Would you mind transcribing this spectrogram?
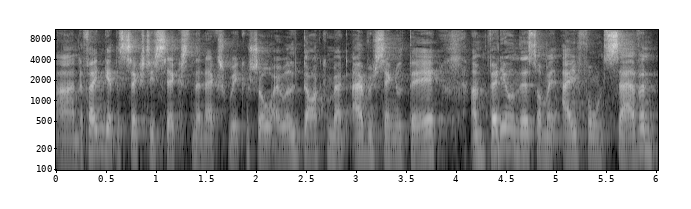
And if I can get to 66 in the next week or so, I will document every single day. I'm videoing this on my iPhone 7.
